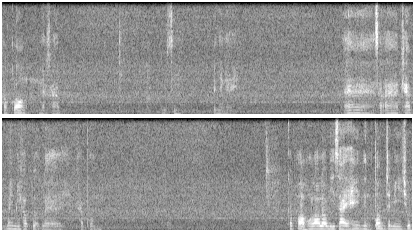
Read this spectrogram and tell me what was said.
ข้าวกล้องนะครับดูสิเป็นยังไง อ่าสะอาดครับ ไม่มีข้าวเปลือกเลยครับผม กระเพาะของเราเราดีไซน์ให้หนึ่งต้นจะมีชุด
